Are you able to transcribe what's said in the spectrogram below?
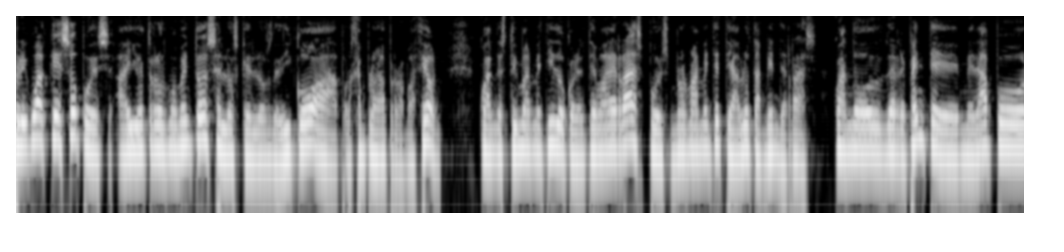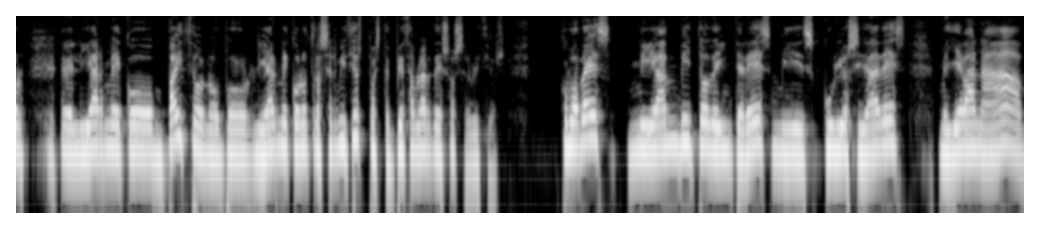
Pero igual que eso, pues hay otros momentos en los que los dedico a, por ejemplo, a la programación. Cuando estoy más metido con el tema de RAS, pues normalmente te hablo también de RAS. Cuando de repente me da por eh, liarme con Python o por liarme con otros servicios, pues te empiezo a hablar de esos servicios. Como ves, mi ámbito de interés, mis curiosidades me llevan a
